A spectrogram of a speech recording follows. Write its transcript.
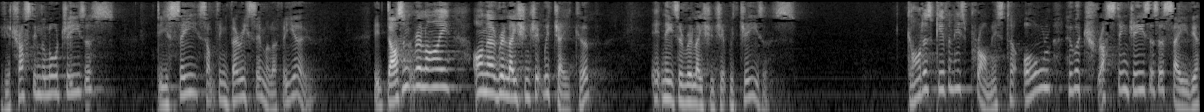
if you're trusting the Lord Jesus, do you see something very similar for you? It doesn't rely on a relationship with Jacob. It needs a relationship with Jesus. God has given his promise to all who are trusting Jesus as Saviour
